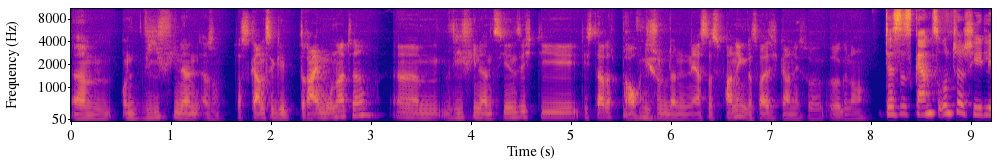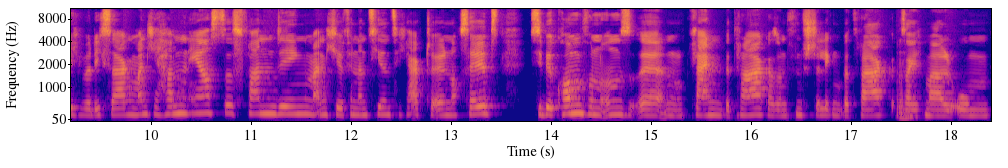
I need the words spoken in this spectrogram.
Ähm, und wie finanzieren, also das Ganze geht drei Monate. Ähm, wie finanzieren sich die, die Startups? Brauchen die schon dann ein erstes Funding? Das weiß ich gar nicht so, so, genau. Das ist ganz unterschiedlich, würde ich sagen. Manche haben ein erstes Funding, manche finanzieren sich aktuell noch selbst. Sie bekommen von uns äh, einen kleinen Betrag, also einen fünfstelligen Betrag, mhm. sage ich mal, um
